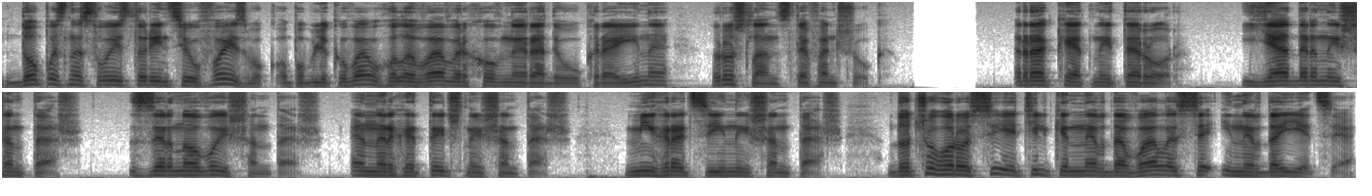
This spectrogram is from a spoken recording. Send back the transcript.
Допис на своїй сторінці у Фейсбук опублікував голова Верховної Ради України Руслан Стефанчук. Ракетний терор, ядерний шантаж, зерновий шантаж, енергетичний шантаж, міграційний шантаж. До чого Росія тільки не вдавалася і не вдається.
